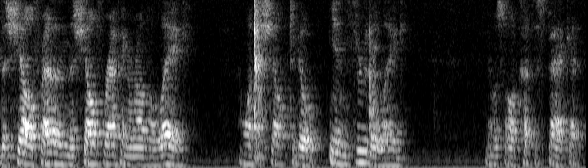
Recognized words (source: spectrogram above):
the shelf, rather than the shelf wrapping around the leg. I want the shelf to go in through the leg. You know, so I'll cut this back at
